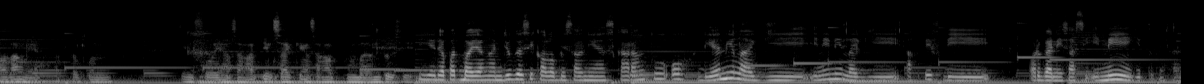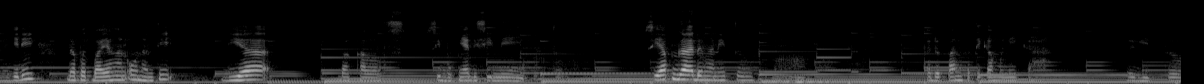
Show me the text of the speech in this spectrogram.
orang ya ataupun info yang sangat insight yang sangat membantu sih Iya dapat bayangan juga sih kalau misalnya sekarang tuh oh dia nih lagi ini nih lagi aktif di organisasi ini gitu misalnya. Jadi dapat bayangan oh nanti dia bakal sibuknya di sini gitu. Siap nggak dengan itu Mm. ke depan ketika menikah? Begitu.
